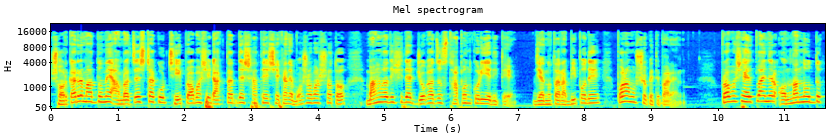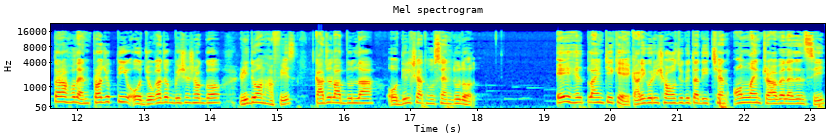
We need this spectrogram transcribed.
সরকারের মাধ্যমে আমরা চেষ্টা করছি প্রবাসী ডাক্তারদের সাথে সেখানে বসবাসরত বাংলাদেশিদের যোগাযোগ স্থাপন করিয়ে দিতে, যেন তারা বিপদে পরামর্শ পেতে পারেন। প্রবাসী হেল্পলাইনের অন্যান্য উদ্যোক্তারা হলেন প্রযুক্তি ও যোগাযোগ বিশেষজ্ঞ রিদওয়ান হাফিজ, কাজল আবদুল্লাহ ও দিলশাদ হোসেন দুদল। এই হেল্পলাইনটিকে কারিগরি সহযোগিতা দিচ্ছেন online travel agency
